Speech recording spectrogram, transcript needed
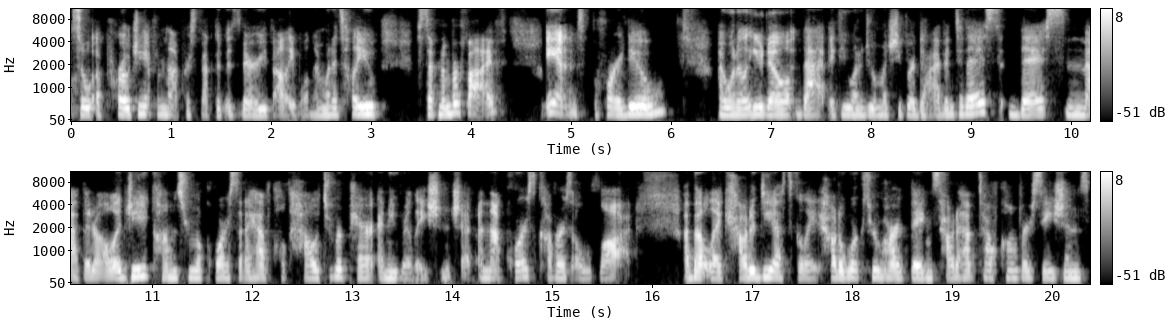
So, approaching it from that perspective is very valuable. And I'm going to tell you step number five. And before I do, I want to let you know that if you want to do a much deeper dive into this, this methodology comes from a course that I have called How to Repair Any Relationship. And that course covers a lot about like how to de escalate, how to work through hard things, how to have tough conversations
